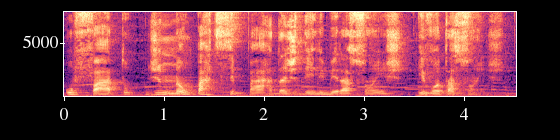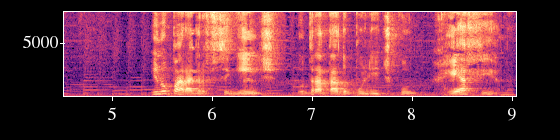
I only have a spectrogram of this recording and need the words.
o fato de não participar das deliberações e votações. E no parágrafo seguinte, o tratado político reafirma.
